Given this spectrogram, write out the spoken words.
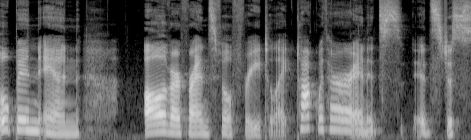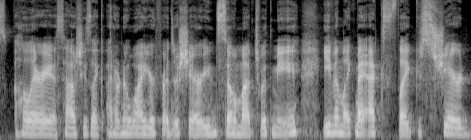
open and all of our friends feel free to like talk with her and it's it's just hilarious how she's like i don't know why your friends are sharing so much with me. Even like my ex like shared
